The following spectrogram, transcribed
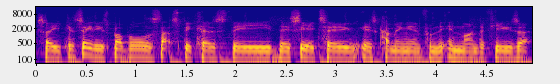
So you can see these bubbles, that's because the, the CO2 is coming in from the inline diffuser.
